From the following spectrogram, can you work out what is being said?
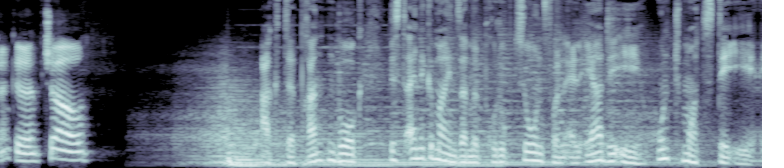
Danke, ciao. Akte Brandenburg ist eine gemeinsame Produktion von lr.de und mods.de.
